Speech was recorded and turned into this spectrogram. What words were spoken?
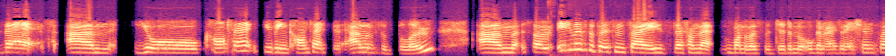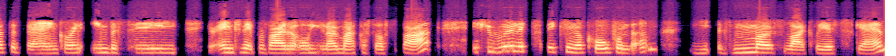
that um, your contact, you've been contacted out of the blue. Um, so even if the person says they're from that one of those legitimate organisations, like the bank or an embassy, your internet provider, or you know Microsoft Spark, if you weren't expecting a call from them, it's most likely a scam.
